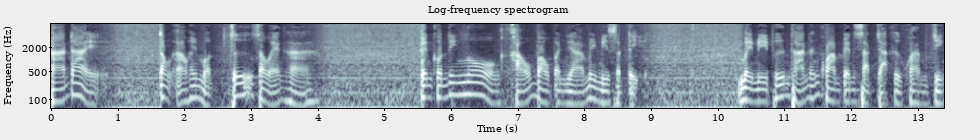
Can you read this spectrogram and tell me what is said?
หาได้ต้องเอาให้หมด ซื้อแสวงหา เป็นคนที่โง่เขาเบาปัญญาไม่มีสติ ไม่มีพื้นฐานทั้งความเป็นสัจจะคือความจริง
